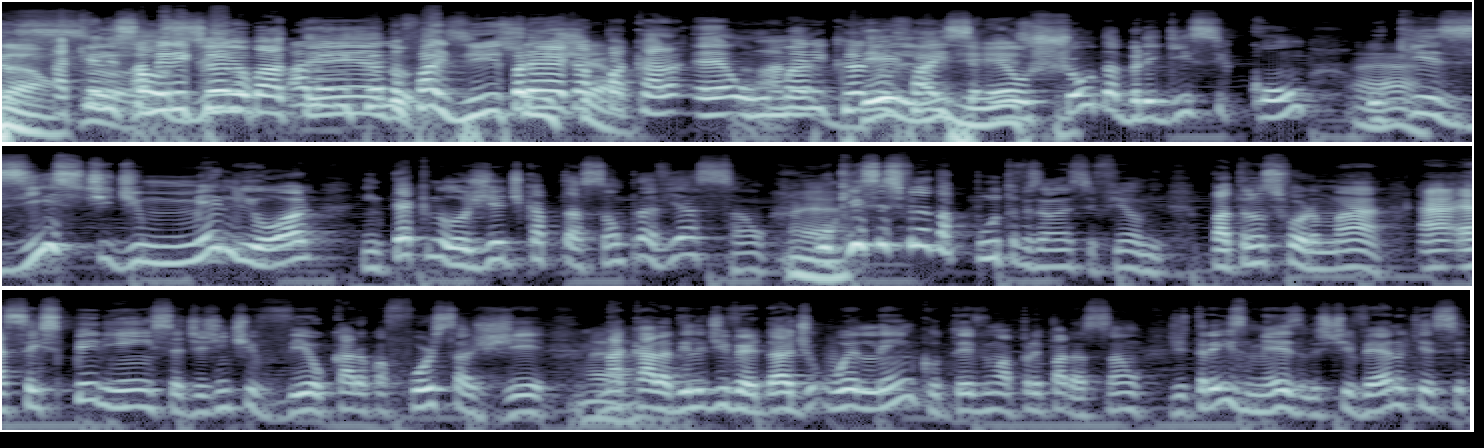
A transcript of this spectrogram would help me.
cuzão. Aquele solzinho americano, batendo. americano faz isso, Brega Michel. pra caralho. É uma Americano delícia. faz É o isso. show da breguice com É. o que existe de melhor em tecnologia de captação pra aviação. É. O que esses filha da puta fizeram nesse filme pra transformar a- essa experiência de a gente ver o cara com a força G É. na cara dele de verdade. O elenco teve uma preparação de três meses. Eles tiveram que se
